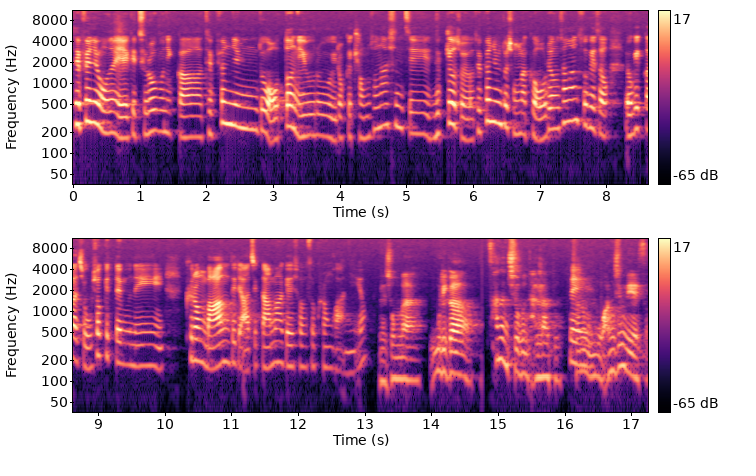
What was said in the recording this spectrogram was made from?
대표님 오늘 얘기 들어보니까 대표님도 어떤 이유로 이렇게 겸손하신지 느껴져요. 대표님도 정말 그 어려운 상황 속에서 여기까지 오셨기 때문에 그런 마음들이 아직 남아 계셔서 그런 거 아니에요? 네, 정말 우리가 사는 지역은 달라도 네. 저는 뭐 왕십리에서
